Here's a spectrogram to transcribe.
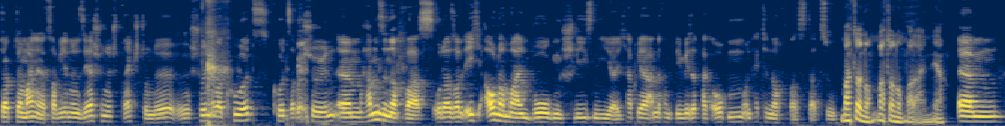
Dr. Meiner, das war wieder eine sehr schöne Sprechstunde. Äh, schön, aber kurz, kurz, aber schön. Ähm, haben Sie noch was? Oder soll ich auch noch mal einen Bogen schließen hier? Ich habe ja angefangen mit dem Weserpark Open und hätte noch was dazu. Mach doch noch, mach doch noch mal einen, ja. Ähm,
